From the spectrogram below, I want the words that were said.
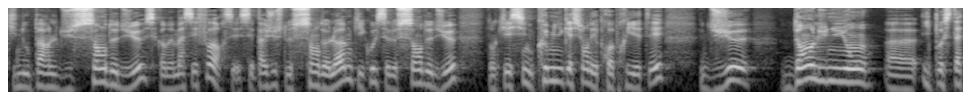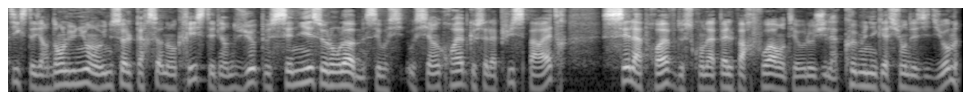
qui nous parle du sang de Dieu, c'est quand même assez fort, c'est pas juste le sang de l'homme qui coule, c'est le sang de Dieu. Donc il y a ici une communication des propriétés. Dieu dans l'union euh, hypostatique, c'est-à-dire dans l'union en une seule personne en Christ, eh bien Dieu peut saigner selon l'homme. C'est aussi, incroyable que cela puisse paraître. C'est la preuve de ce qu'on appelle parfois en théologie la communication des idiomes.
